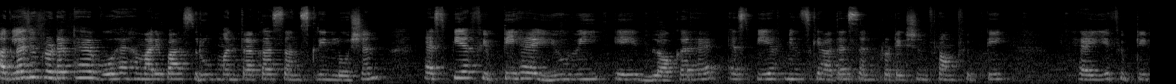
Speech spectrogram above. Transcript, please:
अगला जो प्रोडक्ट है वो है हमारे पास रूप मंत्रा का sunscreen lotion S P F fifty है यू वी ए ब्लॉकर है। एस पी एफ़ मीन्स क्या होता है? सन प्रोटेक्शन फ्रॉम फिफ्टी है ये। फिफ्टी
